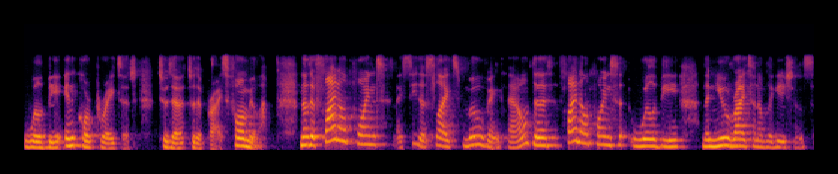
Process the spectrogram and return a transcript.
will be incorporated to the, to the price formula. Now, the final point, I see the slides moving now, the final point will be the new rights and obligations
